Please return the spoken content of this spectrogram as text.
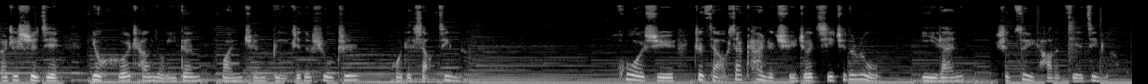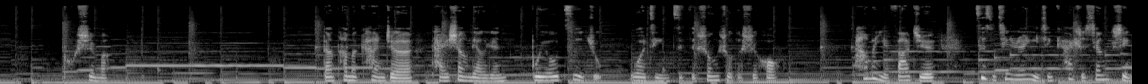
而这世界又何尝有一根完全笔直的树枝或者小径呢？或许这脚下看着曲折崎岖的路，已然是最好的捷径了，不是吗？当他们看着台上两人不由自主握紧自己的双手的时候。他们也发觉，自己竟然已经开始相信，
